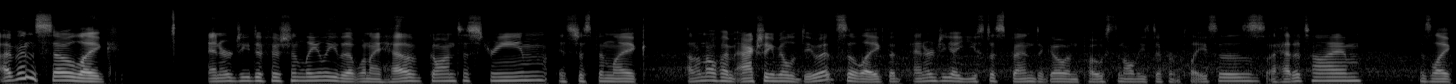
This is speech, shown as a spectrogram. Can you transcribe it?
I've been so like energy deficient lately that when I have gone to stream, it's just been like I don't know if I'm actually gonna be able to do it. So like the energy I used to spend to go and post in all these different places ahead of time is like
